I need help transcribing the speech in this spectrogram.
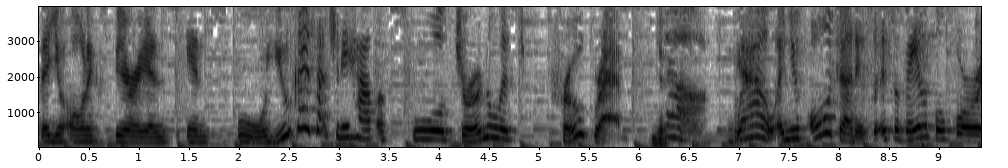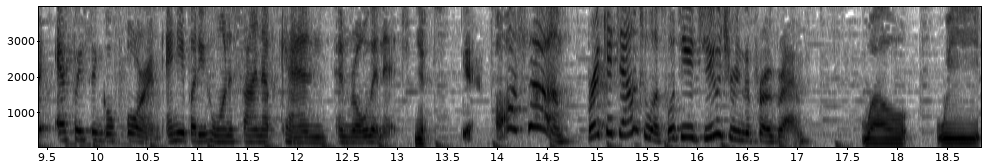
that you all experienced in school. You guys actually have a school journalist program. Yes. Wow. And you've all done it. So it's available for every single form. Anybody who want to sign up can enroll in it. Yes. Yeah. Awesome. Break it down to us. What do you do during the program? Well, we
